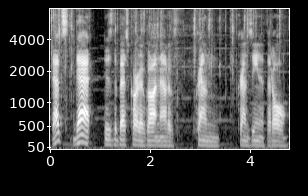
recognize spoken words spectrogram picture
That's that is the best card I've gotten out of Crown Crown Zenith at all.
